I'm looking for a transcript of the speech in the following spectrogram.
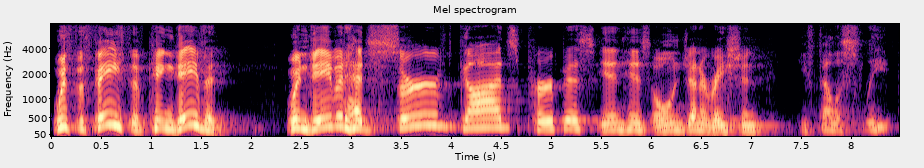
with the faith of King David. When David had served God's purpose in his own generation, he fell asleep.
